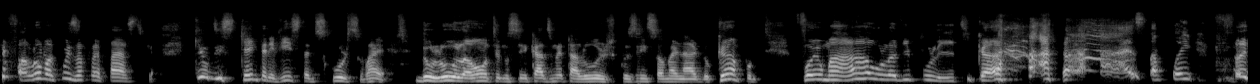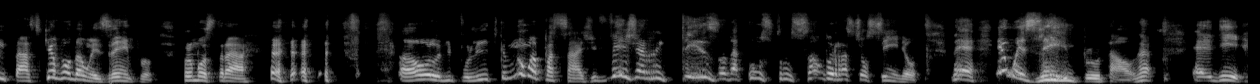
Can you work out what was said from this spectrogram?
que falou uma coisa fantástica. Que, eu disse, que a entrevista, discurso vai, do Lula ontem nos sindicatos metalúrgicos em São Bernardo do Campo foi uma aula de política. Essa foi fantástica. Eu vou dar um exemplo para mostrar a aula de política numa passagem. Veja a riqueza da construção do raciocínio. Né? É um exemplo tal né? É de,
